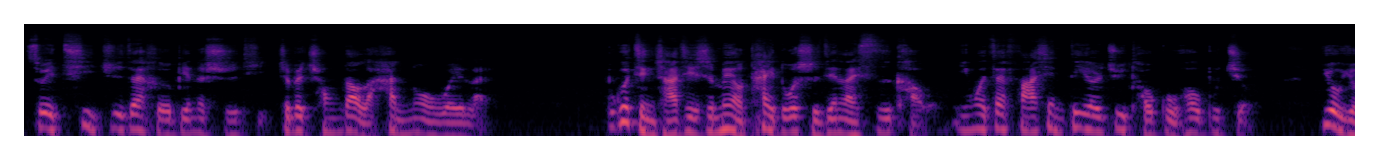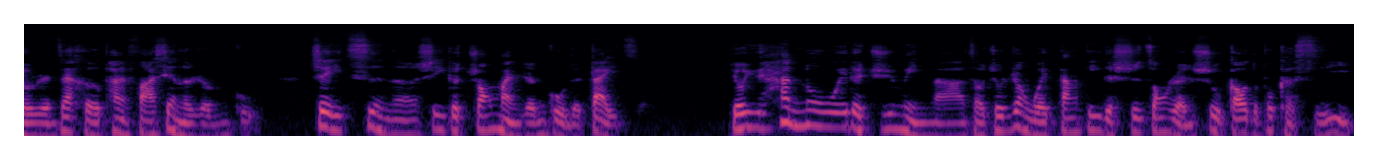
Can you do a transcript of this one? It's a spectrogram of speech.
所以弃置在河边的尸体就被冲到了汉诺威来。不过警察其实没有太多时间来思考，因为在发现第二具头骨后不久，又有人在河畔发现了人骨。这一次呢，是一个装满人骨的袋子。由于汉诺威的居民啊，早就认为当地的失踪人数高得不可思议，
